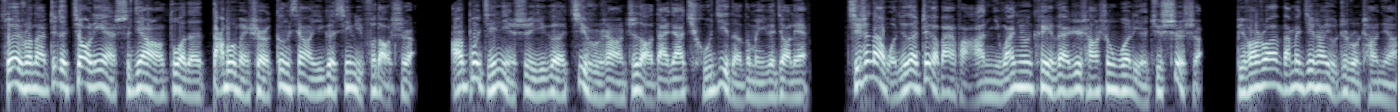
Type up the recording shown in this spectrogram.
所以说呢，这个教练实际上做的大部分事儿更像一个心理辅导师，而不仅仅是一个技术上指导大家球技的这么一个教练。其实呢，我觉得这个办法啊，你完全可以在日常生活里去试试。比方说，咱们经常有这种场景，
